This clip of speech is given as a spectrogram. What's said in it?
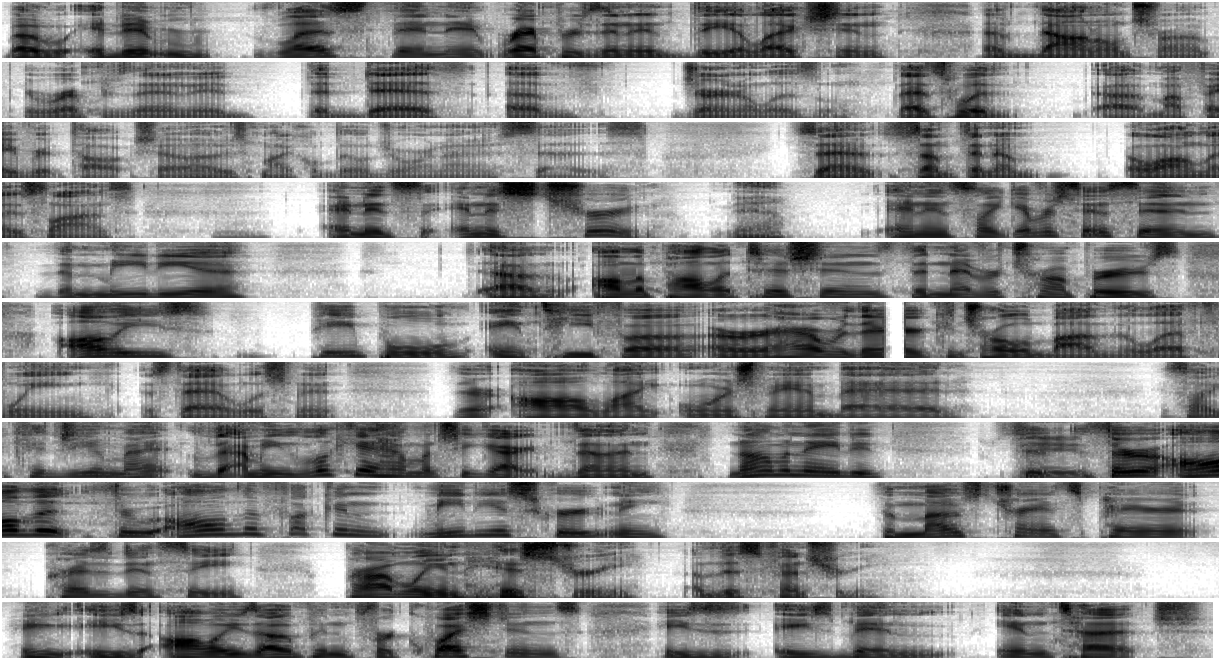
but it didn't less than it represented the election of Donald Trump. It represented the death of journalism. That's what uh, my favorite talk show host Michael Del Giorno says. So something along those lines, and it's and it's true. yeah And it's like ever since then, the media, uh, all the politicians, the never Trumpers, all these people, Antifa, or however they're controlled by the left wing establishment, they're all like Orange Man bad. It's like, could you imagine? I mean, look at how much he got done. Nominated th- through all the through all the fucking media scrutiny, the most transparent presidency probably in history of this country. He, he's always open for questions. He's he's been in touch.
